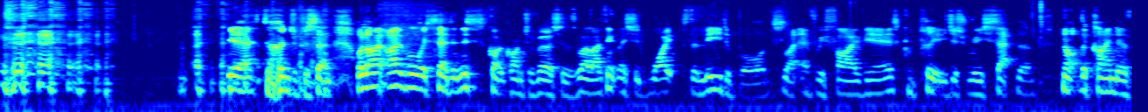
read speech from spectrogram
yeah, hundred percent. Well, I, have always said, and this is quite controversial as well. I think they should wipe the leaderboards like every five years, completely just reset them. Not the kind of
